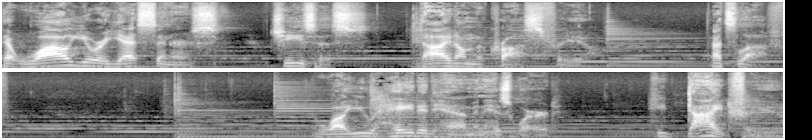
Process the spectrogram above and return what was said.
That while you were yet sinners, Jesus died on the cross for you. That's love. And while you hated him and his word, he died for you.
